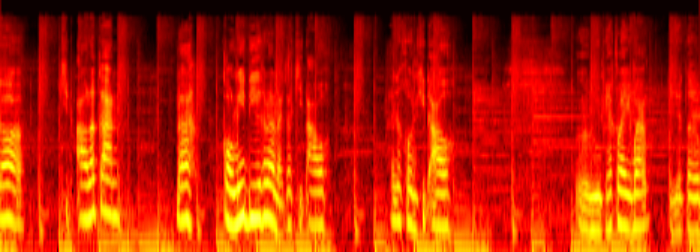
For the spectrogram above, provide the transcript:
ก็คิดเอาแล้วกันนะกล่องนี้ดีขนาดไหนก็คิดเอา ให้ทุกคนคิดเอาเออมีแพ็คอะไรอีกบ้างเดี๋ยวจะเติม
